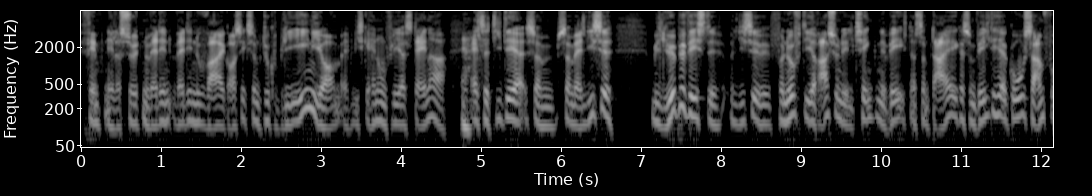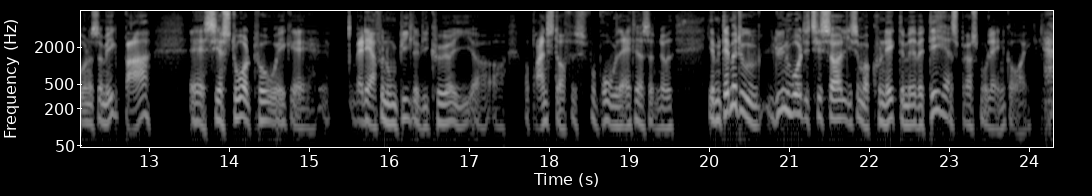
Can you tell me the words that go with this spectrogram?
15 eller 17, hvad det, hvad det nu var, ikke også, ikke, som du kunne blive enige om, at vi skal have nogle flere standere, ja. altså de der, som, som er lige så miljøbevidste og lige så fornuftige og rationelt tænkende væsener som dig, ikke, og som vil det her gode samfund, og som ikke bare øh, ser stort på, ikke, øh, hvad det er for nogle biler, vi kører i, og, og, og brændstoffets forbruget af det og sådan noget. Jamen dem er du lynhurtigt til så ligesom at connecte med, hvad det her spørgsmål angår. Ikke? Ja.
